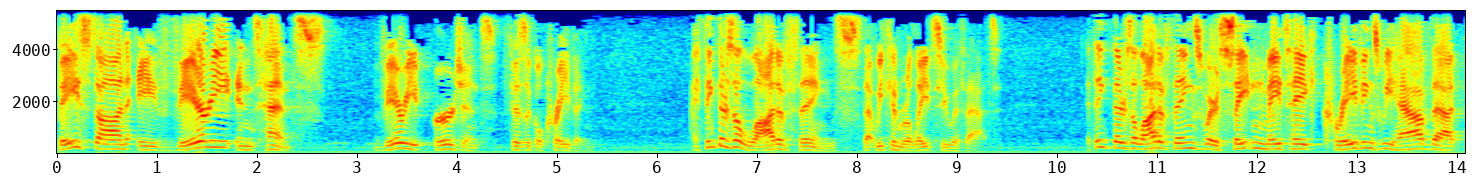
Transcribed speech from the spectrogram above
based on a very intense, very urgent physical craving. I think there's a lot of things that we can relate to with that. I think there's a lot of things where Satan may take cravings we have that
